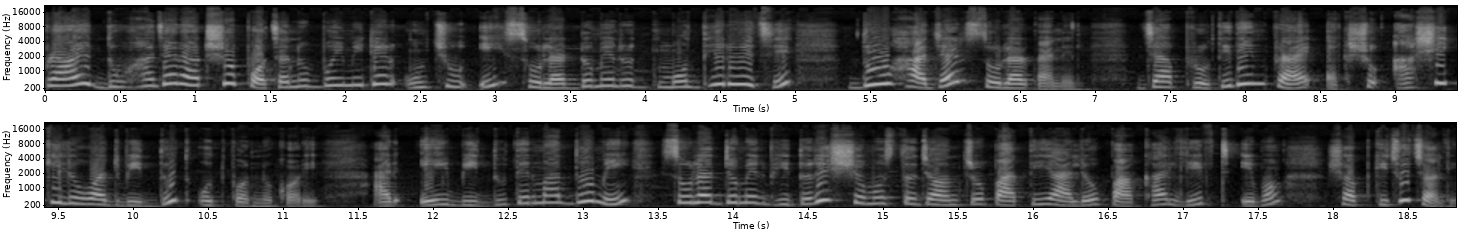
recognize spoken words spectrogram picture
প্রায় দু হাজার আটশো পঁচানব্বই মিটার উঁচু এই সোলার ডোমের মধ্যে রয়েছে দু হাজার সোলার প্যানেল, যা প্রতিদিন প্রায় একশো আশি কিলোওয়াট বিদ্যুৎ উৎপন্ন করে। আর এই বিদ্যুতের মাধ্যমেই সোলার ডোমের ভিতরে সমস্ত যন্ত্রপাতি, আলো, পাখা, লিফট এবং সব কিছু চলে।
